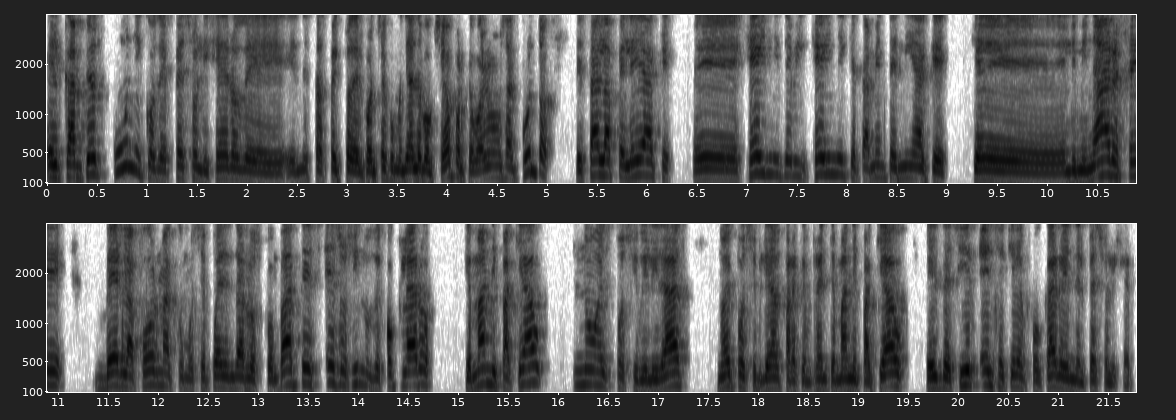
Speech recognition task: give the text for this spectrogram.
el campeón único de peso ligero de, en este aspecto del Consejo Mundial de Boxeo, porque volvemos al punto, está la pelea que eh, Haney, Devin Haney, que también tenía que, que eliminarse, ver la forma como se pueden dar los combates. Eso sí nos dejó claro que Manny Pacquiao no es posibilidad, no hay posibilidad para que enfrente Manny Pacquiao, es decir, él se quiere enfocar en el peso ligero.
